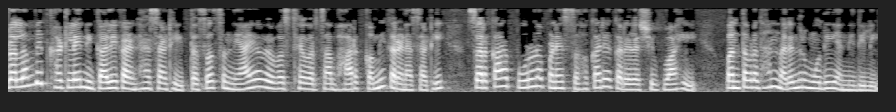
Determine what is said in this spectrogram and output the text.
प्रलंबित खटले निकाली काढण्यासाठी तसंच न्यायव्यवस्थेवरचा भार कमी करण्यासाठी सरकार पूर्णपणे सहकार्य करेल अशी ग्वाही पंतप्रधान नरेंद्र मोदी यांनी दिली.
